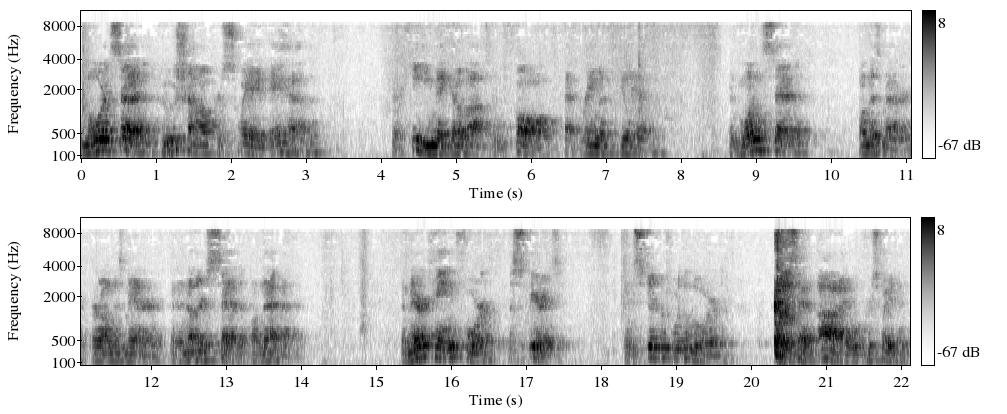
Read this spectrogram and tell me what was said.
And the Lord said, Who shall persuade Ahab that he may go up and fall at Ramoth Gilead? And one said on this matter, or on this manner, and another said on that matter. And there came forth a spirit and stood before the Lord and said, I will persuade him.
